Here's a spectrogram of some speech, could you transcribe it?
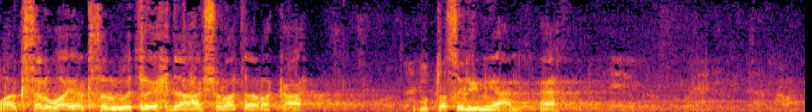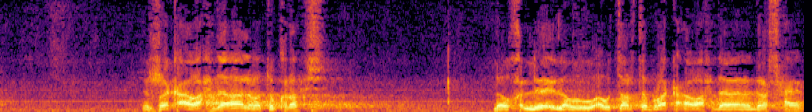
وأكثره أي أكثر الوتر إحدى عشرة ركعة. متصلين يعني ها؟ الركعة واحدة آه لما تكرهش. لو خلي لو أوترت بركعة واحدة ما يجراش حاجة.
